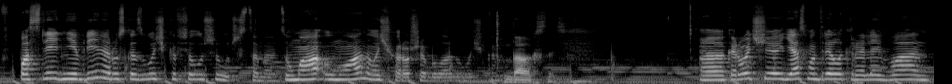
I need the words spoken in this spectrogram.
в последнее время русская озвучка все лучше и лучше становится. У, Ма- у Моаны очень хорошая была озвучка. Да, кстати. А, Короче, я смотрела Короля Льва...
